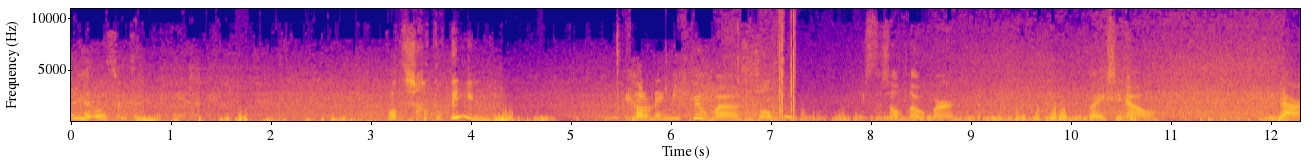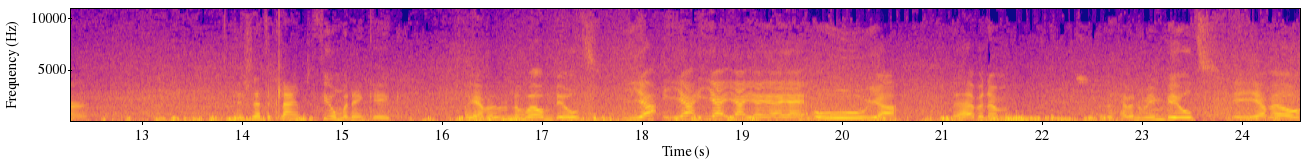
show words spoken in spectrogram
Oh ja, oh, is goed. Wat een schattig ding. Ik kan hem denk ik niet filmen. Het is zandloop. Is de zandloper. Waar is hij nou? Daar. Hij is net te klein om te filmen, denk ik. Oh ja, we hebben hem wel in beeld. Ja, ja, ja, ja, ja, ja, ja. Oh ja. We hebben hem. We hebben hem in beeld. Jawel.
